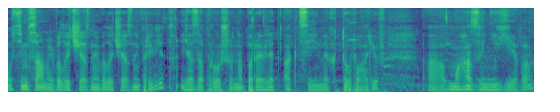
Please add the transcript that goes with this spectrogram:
Усім самий величезний величезний привіт. Я запрошую на перегляд акційних товарів в магазині Єва.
